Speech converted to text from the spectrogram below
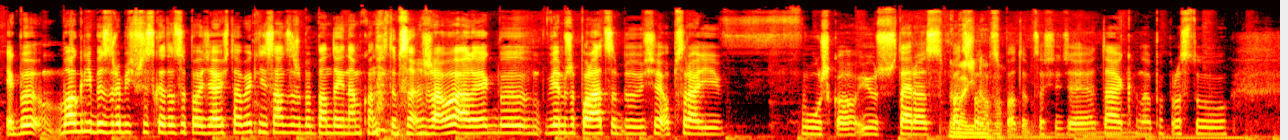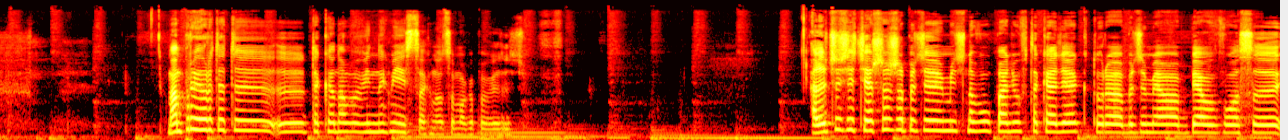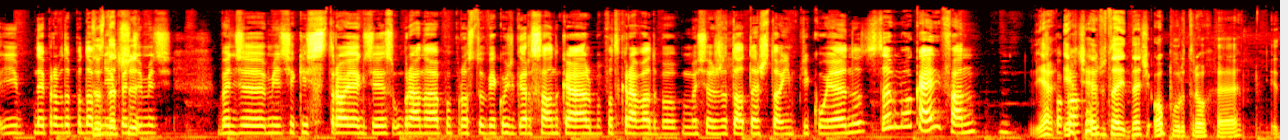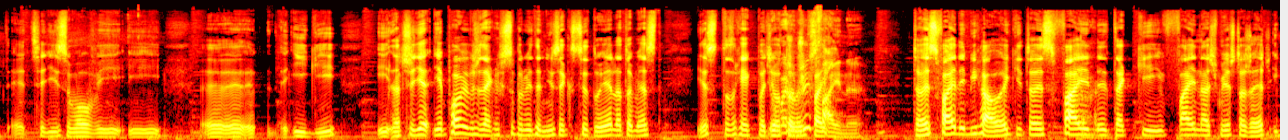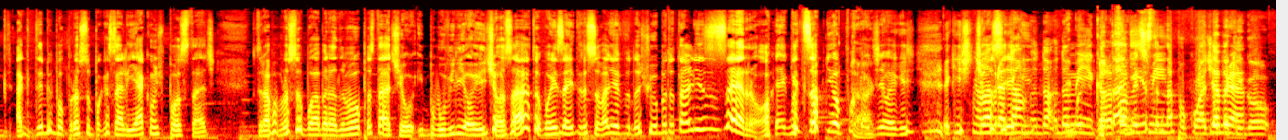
Jakby mogliby zrobić wszystko to, co powiedziałeś, Tomek. Nie sądzę, żeby Bandai Namco na tym zależało, ale jakby wiem, że Polacy by się obsrali w łóżko już teraz, patrząc malinowo. po tym, co się dzieje. Tak, no po prostu... Mam priorytety y, tekenowe w innych miejscach, no co mogę powiedzieć. Ale czy się cieszę, że będziemy mieć nową panią w Tekenie, która będzie miała białe włosy i najprawdopodobniej To znaczy- będzie mieć będzie mieć jakieś stroje, gdzie jest ubrana po prostu w jakąś garsonkę albo pod krawat, bo myślę, że to też to implikuje. No to okej, fan. Ja, ja chciałem tutaj dać opór trochę y, y, cynizmowi i y, Igi. I znaczy nie, nie powiem, że jakoś super mnie ten news ekscytuje, natomiast jest to tak jak powiedział Tomek, faj... fajny. To jest fajny Michałek i to jest fajny, taki fajna, śmieszna rzecz. I, a gdyby po prostu pokazali jakąś postać, która po prostu byłaby randomową postacią i mówili o jej ciosach, to moje zainteresowanie wynosiłoby totalnie z zero. Jakby co mnie obchodziło, jakieś, jakieś ciosy, Dobra, jakieś... Do, Dominik, ale powiedz mi... na pokładzie Dobra. takiego...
